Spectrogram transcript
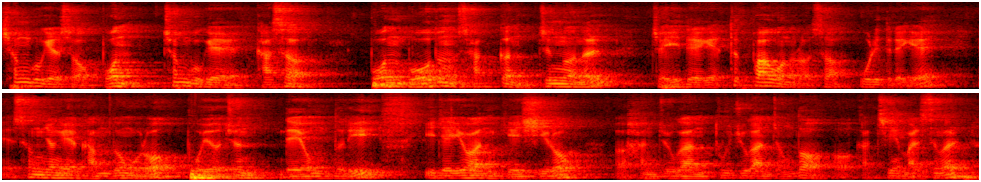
천국에서 본 천국에 가서 본 모든 사건 증언을 저희들에게 특파원으로서 우리들에게 성령의 감동으로 보여준 내용들이 이제 요한계시록 한 주간, 두 주간 정도 같이 말씀을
